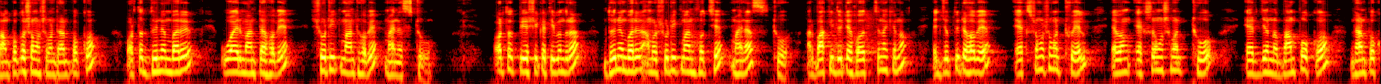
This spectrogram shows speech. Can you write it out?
বাম পক্ষ সমান সমান ডান পক্ষ, অর্থাৎ দুই নম্বরের ওয়াইয়ের মানটা হবে, সঠিক মানটা হবে মাইনাস টু অর্থাৎ প্রিয় শিক্ষার্থী বন্ধুরা, দুই নম্বরের আমার সঠিক মান হচ্ছে মাইনাস টু আর বাকি দুইটা হচ্ছে না কেন? এর যুক্তিটা হবে এক্স সমান সমান টুয়েলভ এবং এক্স সমান সমান টু এর জন্য বাম পক্ষ, ডান পক্ষ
